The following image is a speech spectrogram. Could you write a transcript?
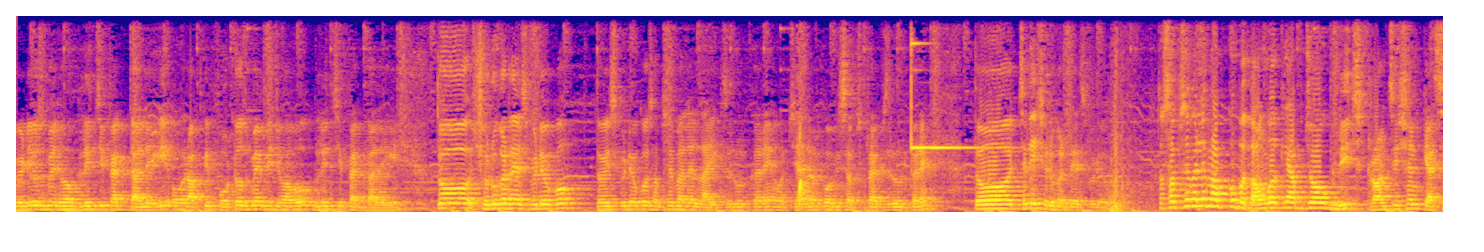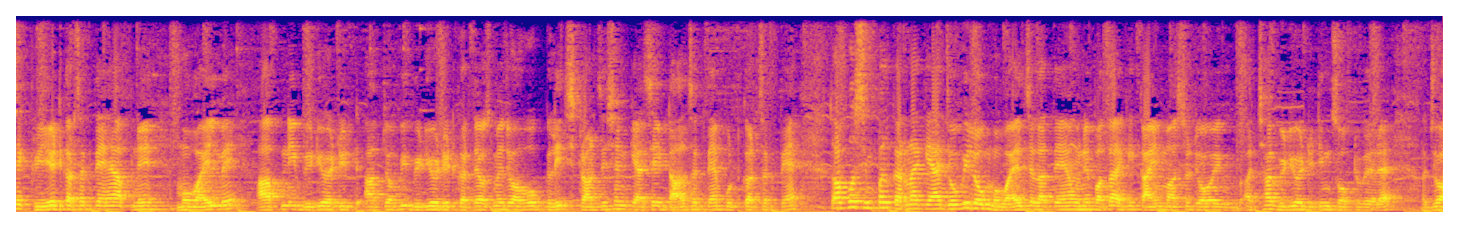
वीडियोस में जो है ग्लिच इफ़ेक्ट डालेगी और आपकी फ़ोटोज़ में भी जो है वो ग्लिच इफ़ेक्ट डालेगी। तो शुरू करते हैं इस वीडियो को। तो इस वीडियो को सबसे पहले लाइक ज़रूर करें और चैनल को भी सब्सक्राइब ज़रूर करें। तो चलिए शुरू करते हैं इस वीडियो को। तो सबसे पहले मैं आपको बताऊँगा कि आप जो ग्लिच ट्रांजिशन कैसे क्रिएट कर सकते हैं अपने मोबाइल में अपनी वीडियो एडिट आप जो भी वीडियो एडिट करते हैं, उसमें जो है वो ग्लिच ट्रांजिशन कैसे डाल सकते हैं पुट कर सकते हैं। तो आपको सिंपल करना क्या है, जो भी लोग मोबाइल चलाते हैं, उन्हें पता है कि काइन मास्टर जो एक अच्छा वीडियो एडिटिंग सॉफ्टवेयर है, जो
